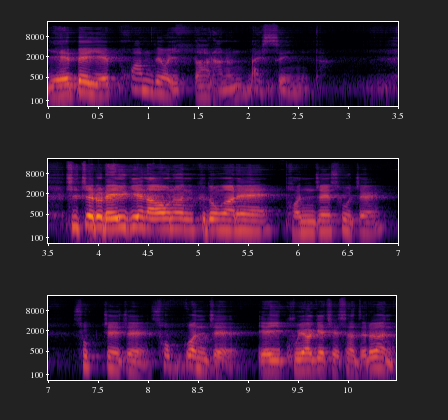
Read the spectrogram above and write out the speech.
예배에 포함되어 있다라는 말씀입니다. 실제로 레위기에 나오는 그동안의 번제 소제, 속죄제, 속건제의 이 구약의 제사들은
